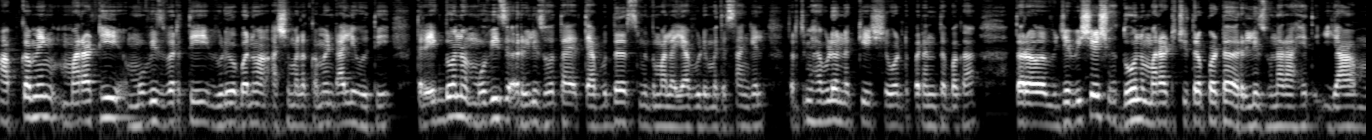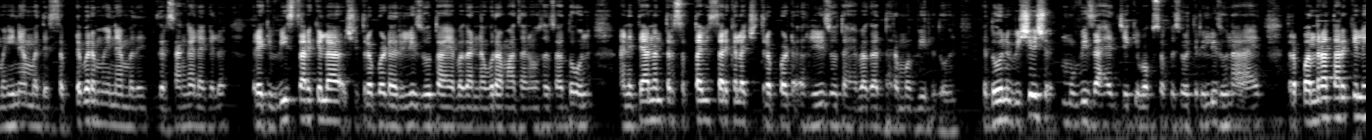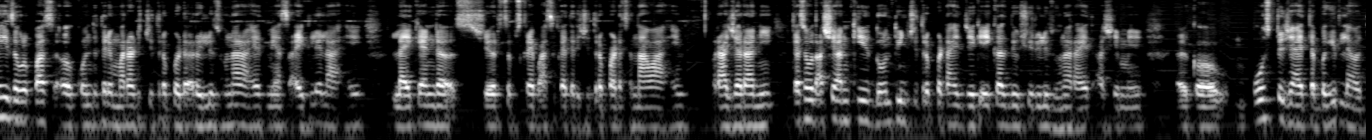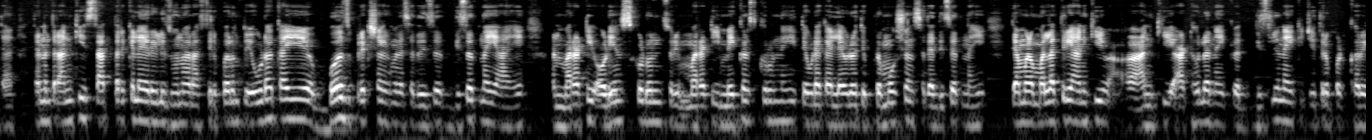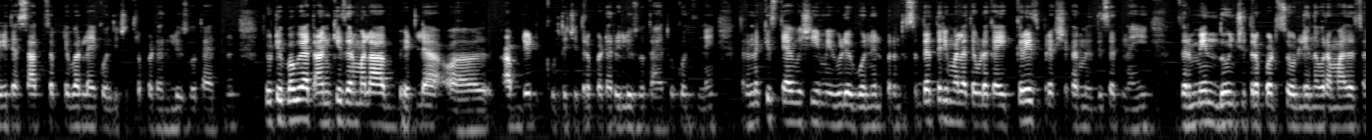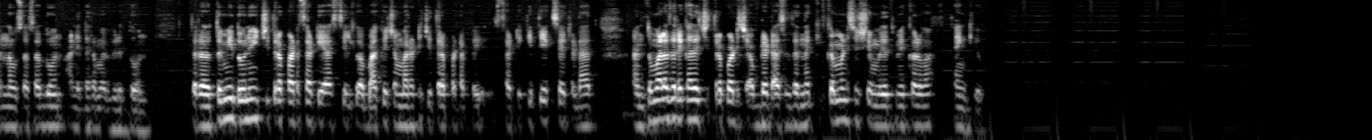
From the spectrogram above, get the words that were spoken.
Upcoming Marathi मूव्हीजवरती video बनवा अशी मला कमेंट आली होती. तर एक दोन मूव्हीज रिलीज होत आहेत त्याबद्दलच मी तुम्हाला या व्हिडिओमध्ये सांगेल. तर तुम्ही हा व्हिडिओ नक्की शेवटपर्यंत बघा. तर जे विशेष दोन मराठी चित्रपट रिलीज होणार आहेत या महिन्यामध्ये सप्टेंबर महिन्यामध्ये जर सांगायला गेलं तर एक वीस तारखेला चित्रपट रिलीज होत आहे बघा नवरा माझा नवसाचा दोन. आणि त्यानंतर सत्तावीस तारखेला चित्रपट रिलीज होत आहे बघा धर्मवीर दोन. हे दोन विशेष मूव्हीज आहेत जे की बॉक्स ऑफिसवरती रिलीज होणार आहेत. तर पंधरा तारखेलाही जवळपास अ, कोणते तरी मराठी चित्रपट रिलीज होणार आहेत मी असं ऐकलेलं आहे. लाईक अँड शेअर सबस्क्राईब असं काहीतरी चित्रपटाचं नाव आहे. राजा राणी. त्यासोबत असे आणखी दोन तीन चित्रपट आहेत जे की एकाच दिवशी रिलीज होणार आहेत. असे मी एक पोस्ट ज्या आहेत त्या बघितल्या होत्या. त्यानंतर आणखी सात तारखेला रिलीज होणार असतील. परंतु एवढं काही बज प्रेक्षकांमध्ये सध्या दिसत दिसत नाही आहे. आणि मराठी ऑडियन्सकडून सॉरी मराठी मेकर्सकडूनही तेवढ्या काही लेवलवरती प्रमोशन सध्या दिसत नाही. त्यामुळे मला तरी आणखी आणखी आठवलं नाही किंवा दिसले नाही की चित्रपट खरं. येत्या सात सप्टेंबरला कोणते चित्रपट रिलीज होत आहेत शेवटी बघूयात. आणखी जर मला भेटल्या अपडेट कुठे चित्रपट रिलीज होत आहे तो कोणता नाही. तर नक्कीच त्याविषयी मी व्हिडिओ बनवेल. परंतु सध्या तरी मला तेवढं काही क्रेज प्रेक्षकांमध्ये दिसत नाही. जर मेन दोन चित्रपट सोडले नवरा माझाचा नवसाचा दोन आणि धर्मवीर दोन. तर तुम्ही दोन्ही चित्रपटासाठी असतील किंवा बाकीच्या मराठी चित्रपटासाठी किती एक्सायटेड आहात? आणि तुम्हाला जर एखाद्या चित्रपटाची अपडेट असेल तर नक्की कमेंट सेक्शनमध्ये तुम्ही कळवा. थँक्यू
